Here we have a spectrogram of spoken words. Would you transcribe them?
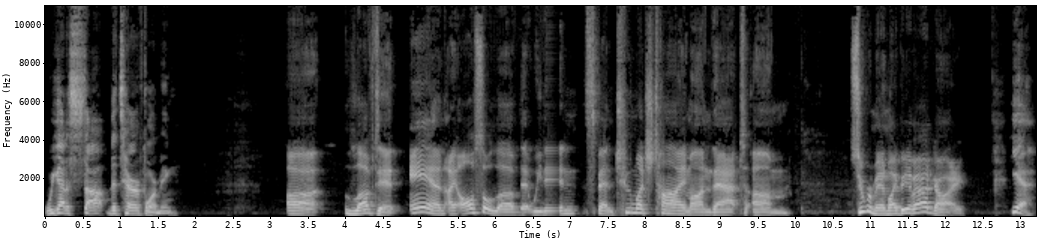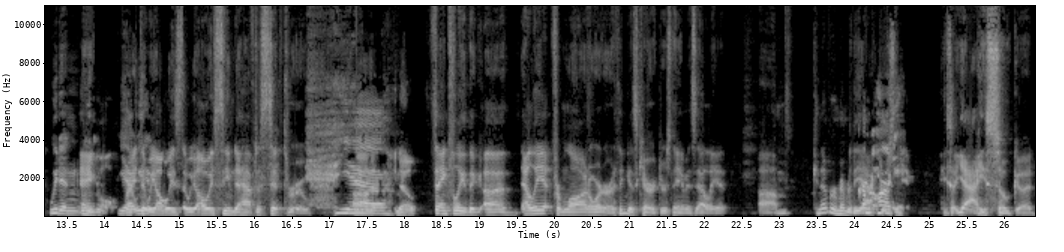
we got to stop the terraforming. uh, loved it, and I also love that we didn't spend too much time on that. Um, Superman might be a bad guy Yeah, we didn't. we- angle, yeah, right? we that we always that we always seem to have to sit through. yeah. Uh, you know, thankfully, the uh, Elliot from Law and Order, I think his character's name is Elliot. Um, can never remember the Colonel actor's Hardy. name. He's, yeah, he's so good.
